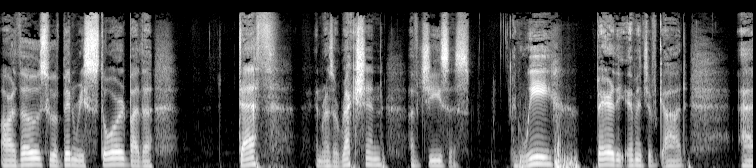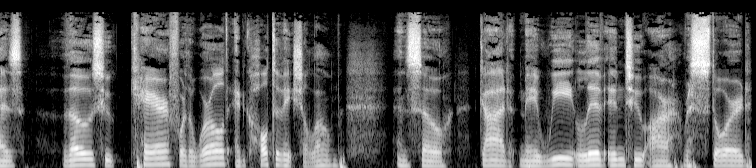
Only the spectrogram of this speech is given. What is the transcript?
are those who have been restored by the death and resurrection of Jesus. And we bear the image of God as those who care for the world and cultivate shalom. And so, God, may we live into our restored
